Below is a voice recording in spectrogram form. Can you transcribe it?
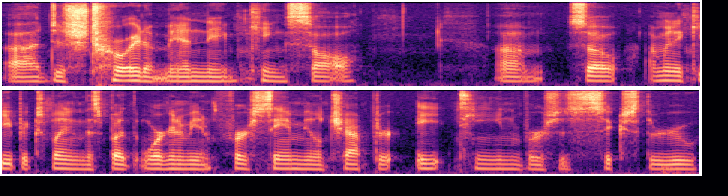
uh, destroyed a man named King Saul. Um, so I'm going to keep explaining this, but we're going to be in 1 Samuel chapter 18, verses 6 through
